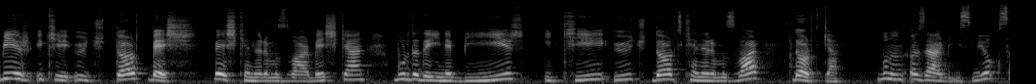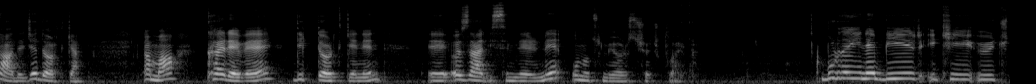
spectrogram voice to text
1, 2, 3, 4, 5. 5 kenarımız var beşgen. Burada da yine 1, 2, 3, 4 kenarımız var dörtgen. Bunun özel bir ismi yok sadece dörtgen. Ama kare ve dikdörtgenin e, özel isimlerini unutmuyoruz çocuklar. Burada yine 1, 2, 3,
